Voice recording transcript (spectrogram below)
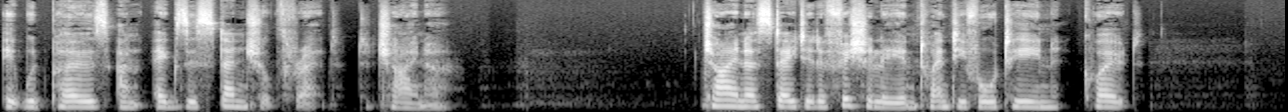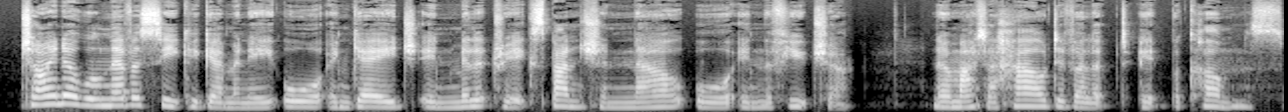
it would pose an existential threat to China. China stated officially in 2014, quote, China will never seek hegemony or engage in military expansion now or in the future, no matter how developed it becomes.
